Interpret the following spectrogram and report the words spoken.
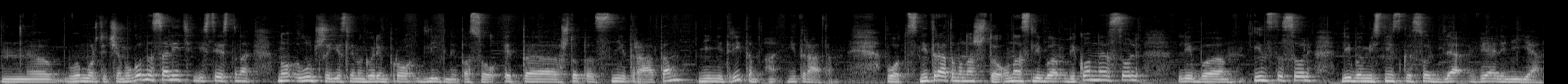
э, вы можете чем угодно солить, естественно, но лучше, если мы говорим про длительный посол, это что-то с нитратом, не нитритом, а нитратом. Вот, с нитратом у нас что? У нас либо беконная соль, либо инстасоль, либо мясницкая соль для вяления.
